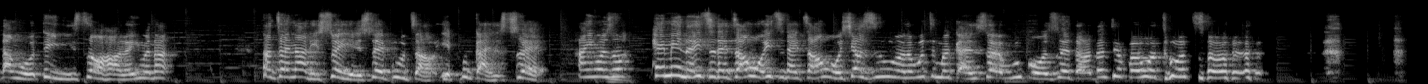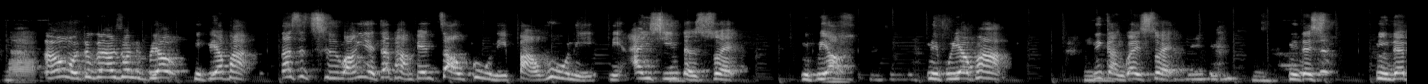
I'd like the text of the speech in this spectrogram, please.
让我替你受好了，因为他他在那里睡也睡不着，也不敢睡。他因为说黑面的一直来找我，一直来找我，吓死我了！我怎么敢睡？如果我睡着，他就把我拖走了。啊，然后我就跟他说：“你不要，你不要怕，那是池王也在旁边照顾你、保护你，你安心的睡，你不要，你不要怕，你赶快睡，你的你的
